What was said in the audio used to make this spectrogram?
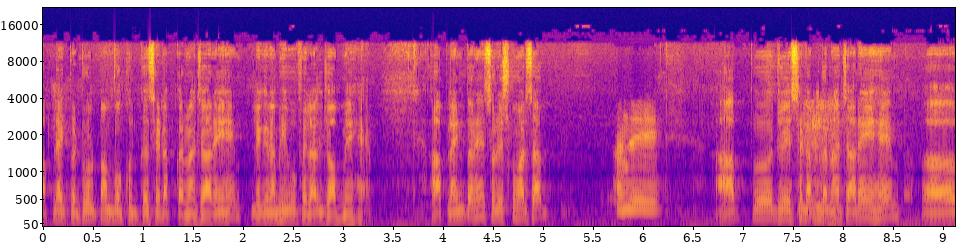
अपना एक पेट्रोल पंप वो खुद का सेटअप करना चाह रहे हैं लेकिन अभी वो फ़िलहाल जॉब में है। आप लाइन पर हैं सुरेश कुमार साहब? हाँ जी। आप जो ये सेटअप करना चाह रहे हैं अ,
